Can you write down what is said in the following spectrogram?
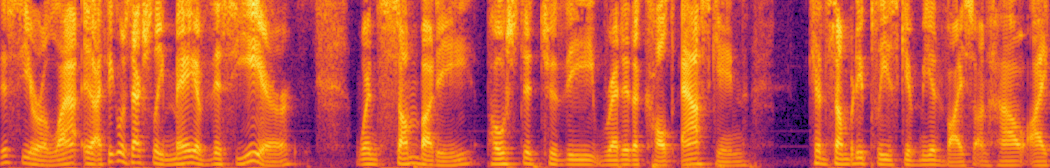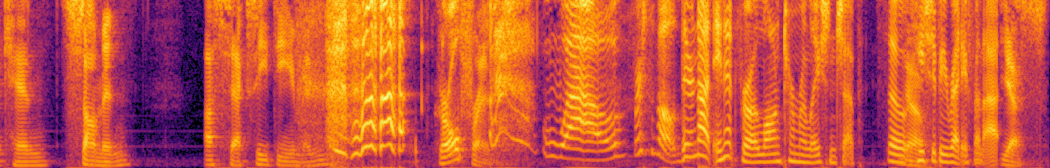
this year or la- I think it was actually May of this year when somebody posted to the Reddit Occult asking, "Can somebody please give me advice on how I can summon a sexy demon girlfriend?" Wow. First of all, they're not in it for a long term relationship. So No. he should be ready for that. Yes.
